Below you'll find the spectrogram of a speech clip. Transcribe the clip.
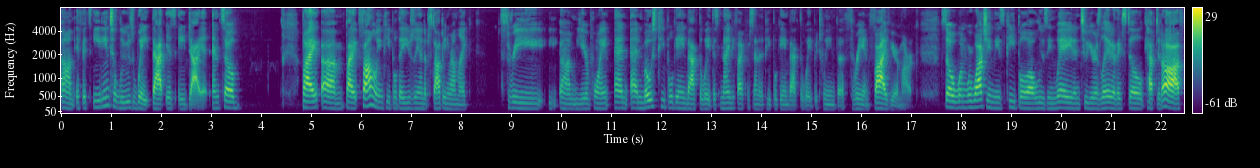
Um, if it's eating to lose weight, that is a diet. And so by um, by following people, they usually end up stopping around like three um, year point and and most people gain back the weight this 95% of the people gain back the weight between the three and five year mark so when we're watching these people all losing weight and two years later they've still kept it off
